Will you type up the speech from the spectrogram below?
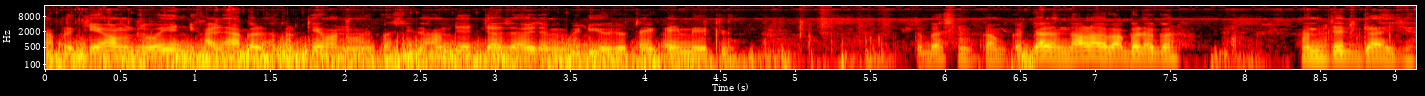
આપણે કહેવાનું તો હોય ને, ખાલી આગળ આગળ કહેવાનું હોય, પછી તો સમજે જ જતા હોય, તમે વીડિયો જોતા હોય કંઈ એટલી. તો બસ હું કામ કરી. ચાલે, ચાલો, હવે આગળ આગળ. સમજે જ ગાય છે.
